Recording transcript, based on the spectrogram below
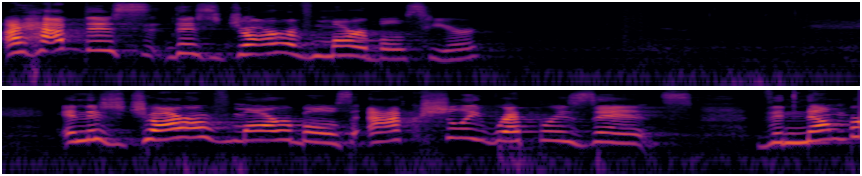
I have this, this jar of marbles here. And this jar of marbles actually represents the number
